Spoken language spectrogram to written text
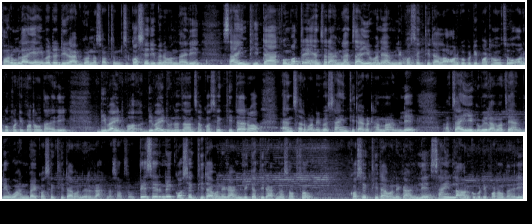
फर्मुला यहीँबाट डिराइभ गर्न सक्छौँ। कसरी भनेर भन्दाखेरि साइन थिटाको मात्रै एन्सर हामीलाई चाहियो भने हामीले कसेक थिटालाई अर्कोपट्टि पठाउँछौँ। अर्कोपट्टि पठाउँदाखेरि डिभाइड भ डिभाइड हुन जान्छ कसेक थिटा र एन्सर भनेको साइन थिटा थिटाको ठाउँमा हामीले चाहिएको बेलामा चाहिँ हामीले वान बाई कसेक थिटा भनेर राख्न सक्छौँ। त्यसरी नै कसेक थिटा भनेको हामीले कति राख्न सक्छौँ? कसेक थिटा भनेको हामीले साइनलाई अर्कोपट्टि पठाउँदाखेरि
